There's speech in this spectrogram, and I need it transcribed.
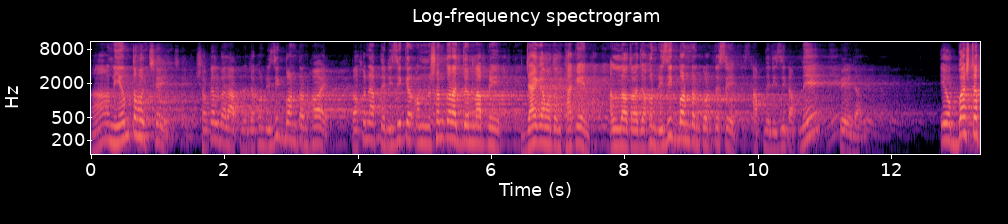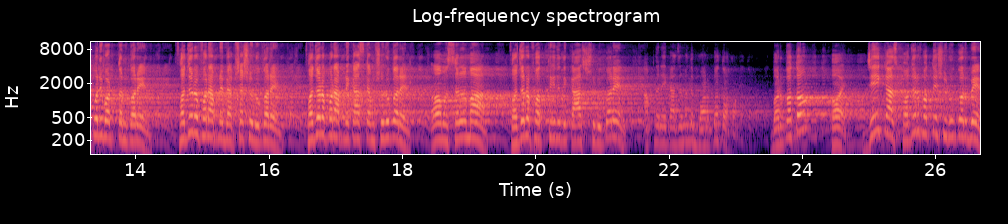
হ্যাঁ নিয়ম তো হচ্ছে। সকালবেলা আপনি যখন রিজিক বন্টন হয় তখন আপনি রিজিকের অন্বেষণ করার জন্য আপনি জায়গা মতন থাকেন। আল্লাহ তালা যখন রিজিক বন্টন করতেছে, আপনি রিজিক আপনি পেয়ে যাবেন। এই অভ্যাসটা পরিবর্তন করেন। ফজরের পরে আপনি ব্যবসা শুরু করেন। ফজরের পরে আপনি কাজ কাম শুরু করেন। ও মুসলমান, ফজরের পর থেকে যদি কাজ শুরু করেন, আপনার এই কাজের মধ্যে বরকত হয়। বরকত হয়। যেই কাজ ফজর পর থেকে শুরু করবেন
